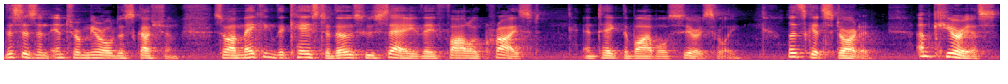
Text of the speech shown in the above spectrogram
This is an intramural discussion, so I'm making the case to those who say they follow Christ and take the Bible seriously. Let's get started. I'm curious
